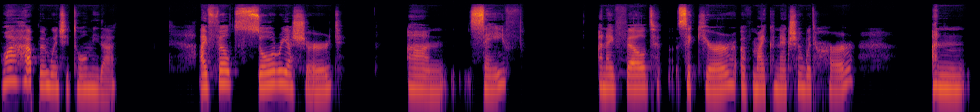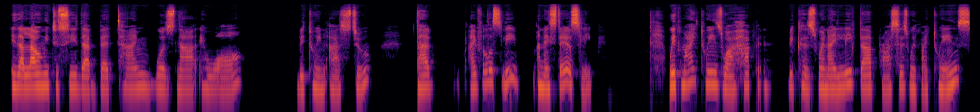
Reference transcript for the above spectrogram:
what happened when she told me that? I felt so reassured and safe, and I felt secure of my connection with her. And it allowed me to see that bedtime was not a wall between us two, that I fell asleep and I stay asleep. With my twins, what happened? Because when I lived that process with my twins,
